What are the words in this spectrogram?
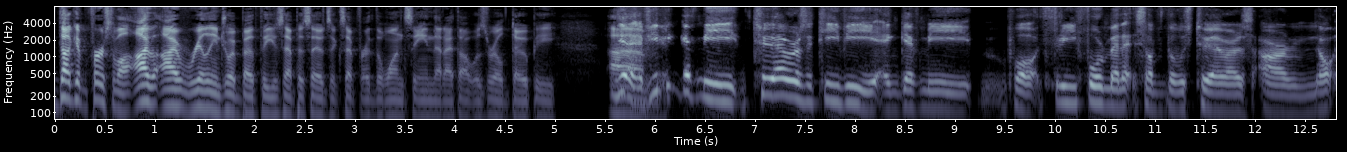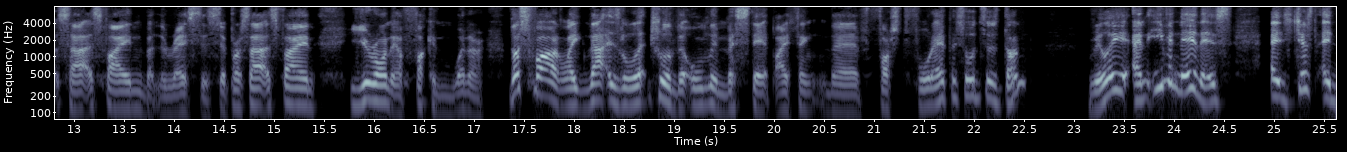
Duncan, first of all, I I really enjoyed both these episodes except for the one scene that I thought was real dopey. yeah, if Um, you can give me two hours of TV and give me what three, four minutes of those two hours are not satisfying, but the rest is super satisfying, you're on to a fucking winner. Thus far, like that is literally the only misstep I think the first four episodes has done. Really, and even then, it's it's just it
